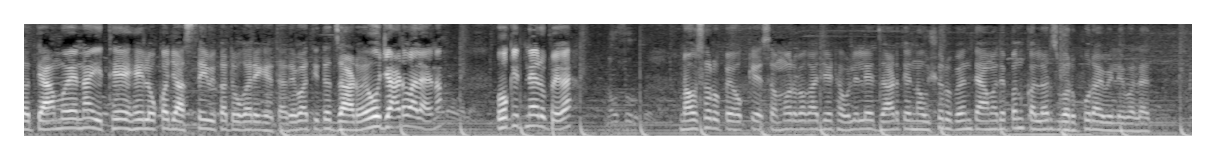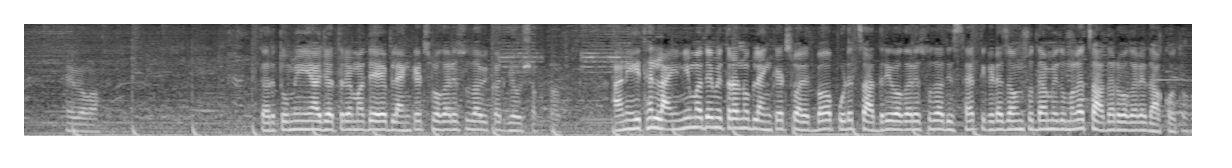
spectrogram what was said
तर त्यामुळे ना इथे हे लोक जास्त विकत वगैरे घेतात. तेव्हा तिथे जाड हो जाडवाला आहे ना? हो कितने रुपये काय नऊशे रुपये. ओके समोर बघा जे ठेवलेले जाड झाड ते नऊशे रुपये. आणि त्यामध्ये पण कलर्स भरपूर अवेलेबल आहेत. हे बघा. तर तुम्ही या जत्रेमध्ये ब्लँकेट्स वगैरे सुद्धा विकत घेऊ शकतात आणि इथे लाईनीमध्ये मित्रांनो ब्लँकेट्स आहेत. बघा पुढे चादरी वगैरे सुद्धा दिसत आहेत तिकडे जाऊन सुद्धा मी तुम्हाला चादर वगैरे दाखवतो.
